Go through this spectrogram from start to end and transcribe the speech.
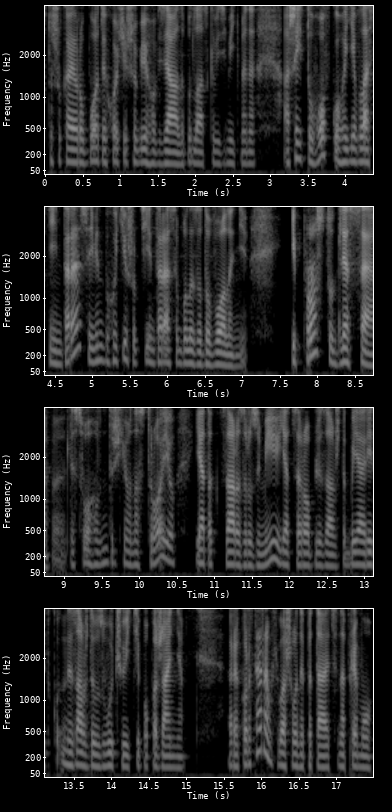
хто шукає роботи, хоче, щоб його взяли. Будь ласка, візьміть мене, а ще й того, в кого є власні інтереси, і він би хотів, щоб ті інтереси були задоволені. І просто для себе, для свого внутрішнього настрою, я так зараз розумію, я це роблю завжди, бо я рідко не завжди озвучую ті побажання рекордерам, хіба що вони питаються напряму.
